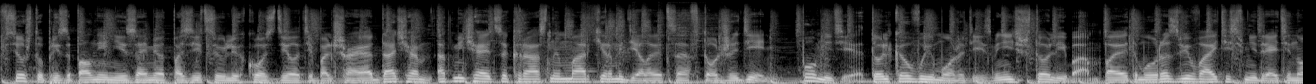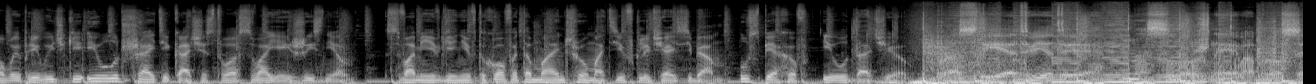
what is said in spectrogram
Все, что при заполнении займет позицию «легко сделать» и «большая отдача», отмечается красным маркером и делается в тот же день. Помните, только вы можете изменить что-либо, поэтому развивайтесь, внедряйте новые привычки и улучшайте качество своей жизни. С вами Евгений Евтухов, это Mind Show Мотив «Включай себя». Успехов и удачи! Простые ответы на сложные вопросы.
